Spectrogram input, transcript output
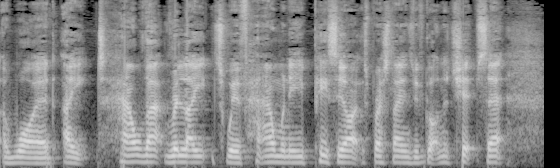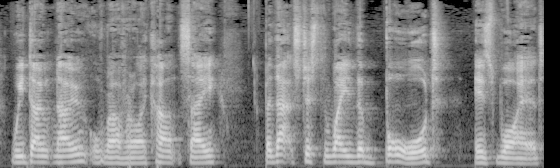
are wired 8. How that relates with how many PCI Express lanes we've got on the chipset, we don't know, or rather, I can't say. But that's just the way the board is wired.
